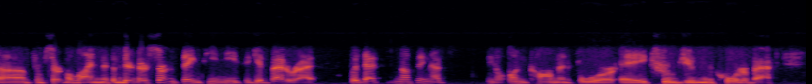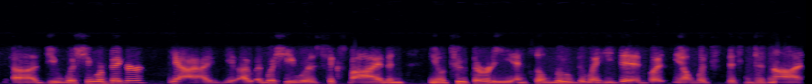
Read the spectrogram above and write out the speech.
um, from certain alignments. I mean, there, there are certain things he needs to get better at, but that's nothing that's you know uncommon for a true junior quarterback. Uh, do you wish he were bigger? Yeah, I, I wish he was six five and you know two thirty and still moved the way he did. But you know, it's, it's just not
